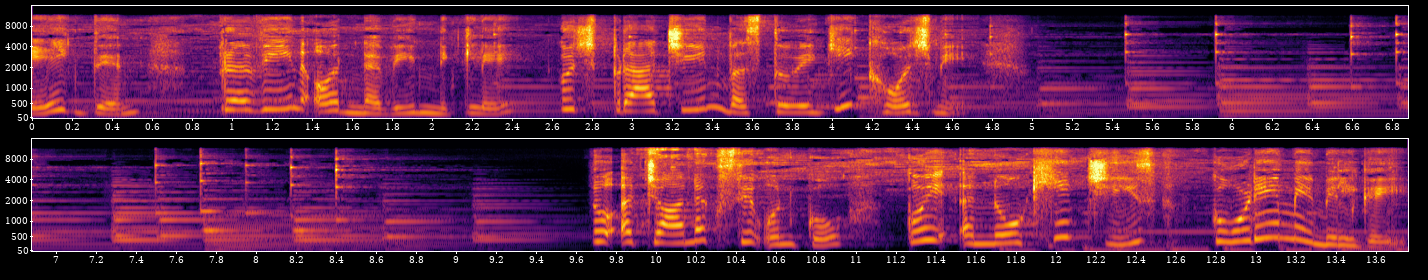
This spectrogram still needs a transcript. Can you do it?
एक दिन प्रवीण और नवीन निकले कुछ प्राचीन वस्तुएँ की खोज में। तो अचानक से उनको कोई अनोखी चीज़ कोड़े में मिल गई।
